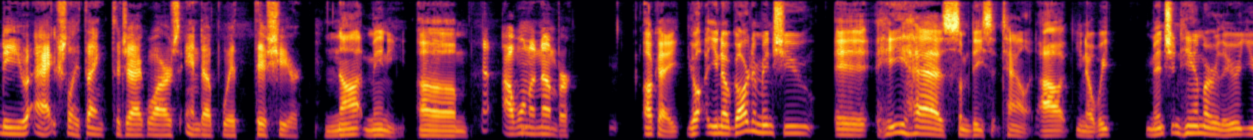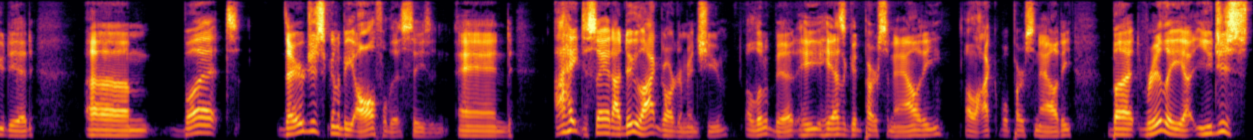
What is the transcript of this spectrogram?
do you actually think the Jaguars end up with this year? Not many. Um, I want a number. okay, you know Gardner Minshew, eh, he has some decent talent. I, you know, we mentioned him earlier. You did, um, but they're just going to be awful this season. And I hate to say it, I do like Gardner Minshew a little bit. He he has a good personality, a likable personality. But really, uh, you just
